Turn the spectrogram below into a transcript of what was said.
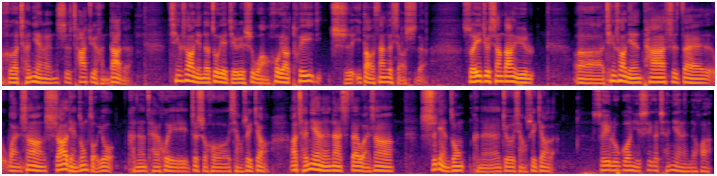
和成年人是差距很大的，青少年的昼夜节律是往后要推迟一到三个小时的，所以就相当于。呃，青少年他是在晚上十二点钟左右，可能才会这时候想睡觉，而成年人呢是在晚上十点钟可能就想睡觉了。所以，如果你是一个成年人的话，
